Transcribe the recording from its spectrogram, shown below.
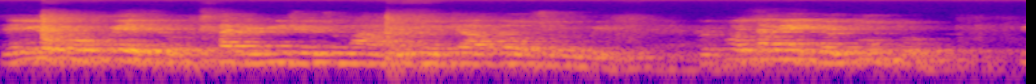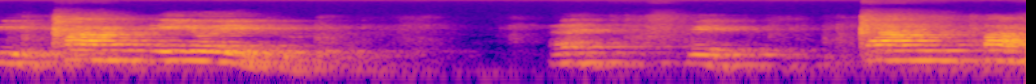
Se io con questo sacrificio umano, io ho già addosso lui. Lo spostamento è tutto. Qui, pam, e io entro. Eh? Qui. Pam, pam,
